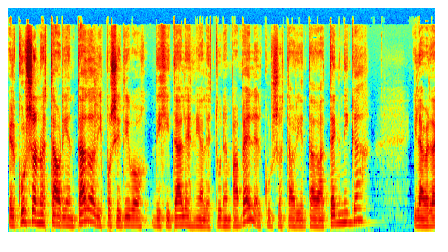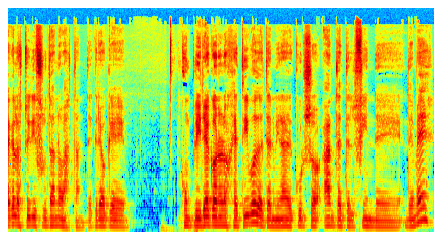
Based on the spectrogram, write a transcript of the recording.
El curso no está orientado a dispositivos digitales ni a lectura en papel, el curso está orientado a técnicas y la verdad que lo estoy disfrutando bastante. Creo que cumpliré con el objetivo de terminar el curso antes del fin de, mes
